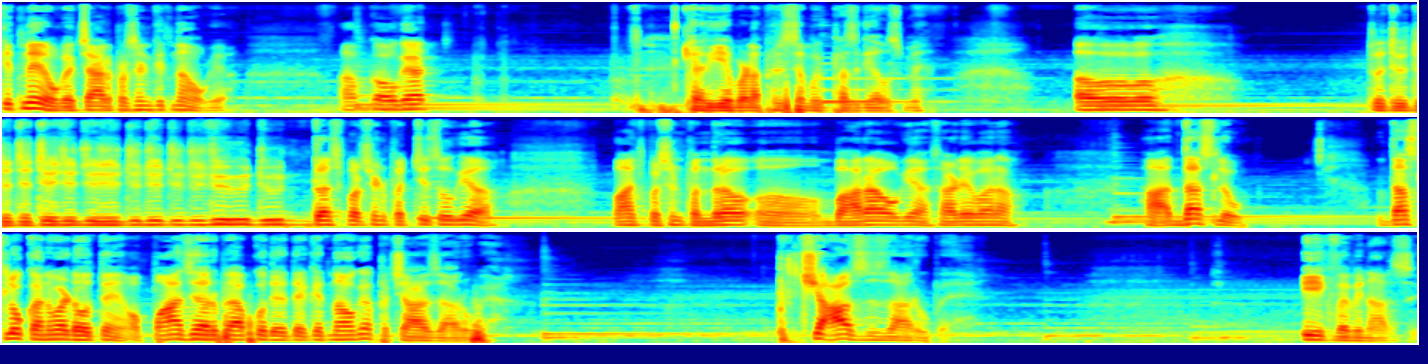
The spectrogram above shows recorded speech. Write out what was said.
कितने हो गए? चार परसेंट कितना हो गया? आपका हो गया क्या ये बड़ा फिर से मुझे फंस गया उसमें। दस परसेंट पच्चीस हो गया पाँच परसेंट पंद्रह बारह हो गया साढ़े बारह। हाँ दस लोग। दस लोग कन्वर्ट होते हैं और पाँच हज़ार रुपये आपको देते हैं, कितना हो गया? पचास हज़ार रुपये पचास हज़ार रुपये एक वेबिनार से।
